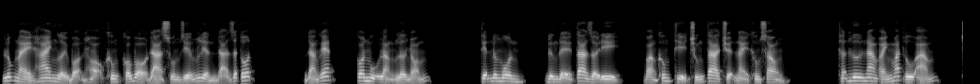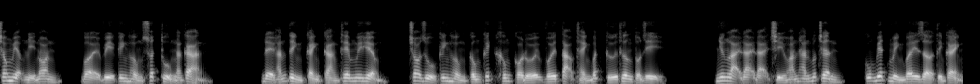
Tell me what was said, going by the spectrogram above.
lúc này hai người bọn họ không có bỏ đá xuống giếng liền đã rất tốt. Đáng ghét, con mụ lẳng lơ nhóm. Tiện nương môn, đừng để ta rời đi, bằng không thì chúng ta chuyện này không xong. Thận hư nam ánh mắt ưu ám, trong miệng nỉ non, bởi vì kinh hồng xuất thủ ngăn cản. Để hắn tình cảnh càng thêm nguy hiểm, cho dù kinh hồng công kích không có đối với tạo thành bất cứ thương tổn gì. Nhưng lại đại đại chỉ hoán hắn bước chân, cũng biết mình bây giờ tình cảnh.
